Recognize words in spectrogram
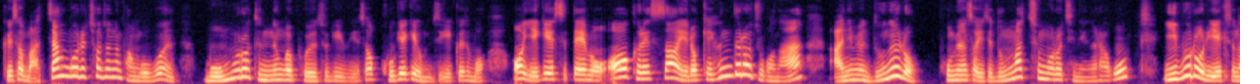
그래서 맞장구를 쳐주는 방법은 몸으로 듣는 걸 보여주기 위해서 고객의 움직임. 그래서 뭐, 어, 얘기했을 때 뭐, 어, 그랬어. 이렇게 흔들어 주거나 아니면 눈으로 보면서 이제 눈 맞춤으로 진행을 하고 입으로 리액션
